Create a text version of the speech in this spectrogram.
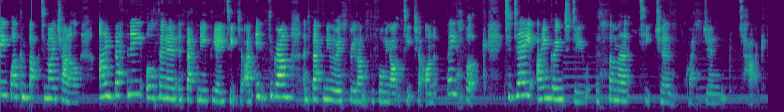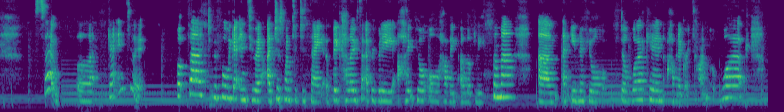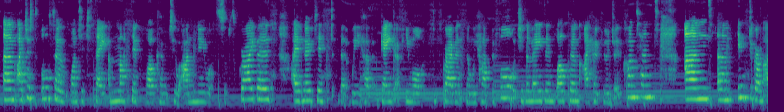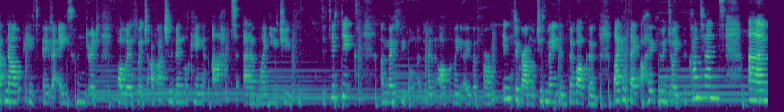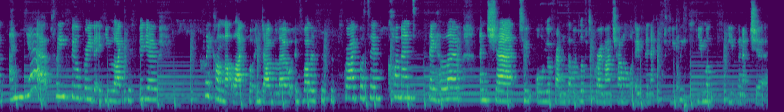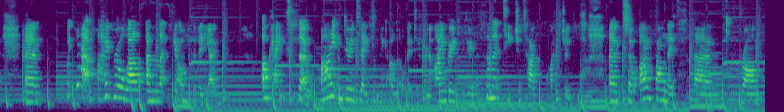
everybody, welcome back to my channel. I'm Bethany, also known as Bethany PA Teacher on Instagram and Bethany Lewis Freelance Performing Arts Teacher on Facebook. Today I'm going to do the Summer Teachers Question Tag. So let's get into it. But first, before we get into it, I just wanted to say a big hello to everybody. I hope you're all having a lovely summer. Um, and even if you're still working, having a great time at work, um, I just also wanted to say a massive welcome to our new subscribers. I have noticed that we have gained a few more subscribers than we had before, which is amazing. Welcome. I hope you enjoy the content. And um, Instagram, I've now hit over 800 followers, which I've actually been looking at um, my YouTube statistics and most people at the moment are coming over from Instagram which is amazing so welcome like I say I hope you enjoyed the content um, and yeah please feel free that if you like this video click on that like button down below as well as the subscribe button, comment, say hello and share to all your friends. I would love to grow my channel over the next few weeks, few months, even the next year. Um, but yeah, I hope you're all well and let's get on with the video. Okay, so I am doing today something a little bit different. I am going to be doing the summer teacher tag questions. Um, so I found this um, from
